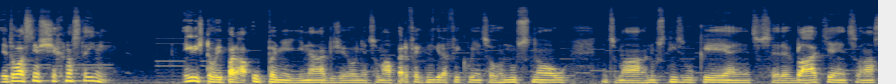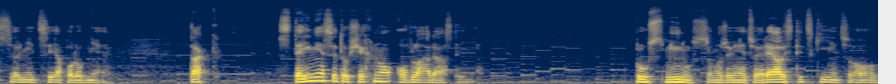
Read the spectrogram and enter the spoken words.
je to vlastně všechno stejný. I když to vypadá úplně jinak, že jo, něco má perfektní grafiku, něco hnusnou, něco má hnusné zvuky, něco se jede v blátě, něco na silnici a podobně, tak stejně se to všechno ovládá stejně. Plus, minus, samozřejmě něco je realistický, něco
